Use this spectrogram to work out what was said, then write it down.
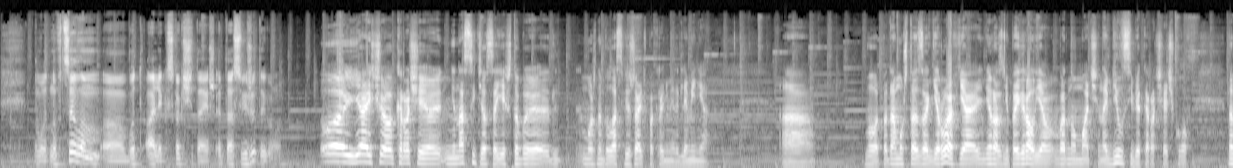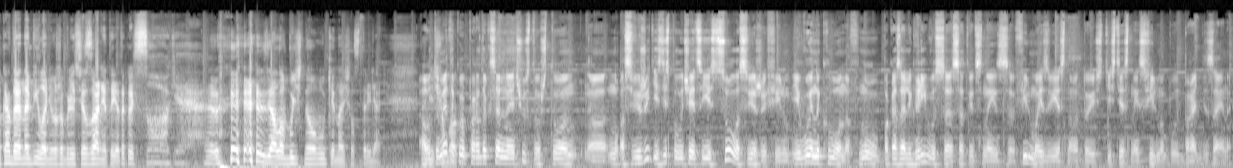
Вот. Но в целом, вот, Алекс, как считаешь, это освежит игру? Я еще, короче, не насытился ей, чтобы можно было освежать, по крайней мере, для меня. А, вот, потому что за героев я ни разу не поиграл, я в одном матче набил себе, короче, очков. Но когда я набил, они уже были все заняты, я такой, соки, взял обычного луки и начал стрелять. А вот у меня такое парадоксальное чувство, что а, ну, освежить, и здесь, получается, есть соло, свежий фильм, и «Войны клонов». Ну, показали Гривуса, соответственно, из фильма известного, то есть, естественно, из фильма будет брать дизайны.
